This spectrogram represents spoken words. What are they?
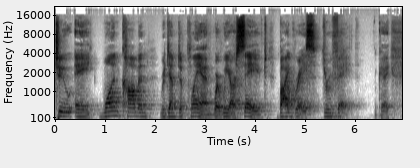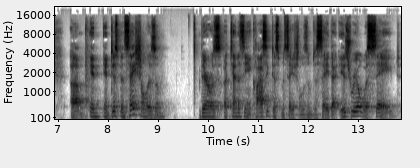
to a one common redemptive plan where we are saved by grace through faith. Okay. Um, in, in dispensationalism, there was a tendency in classic dispensationalism to say that Israel was saved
